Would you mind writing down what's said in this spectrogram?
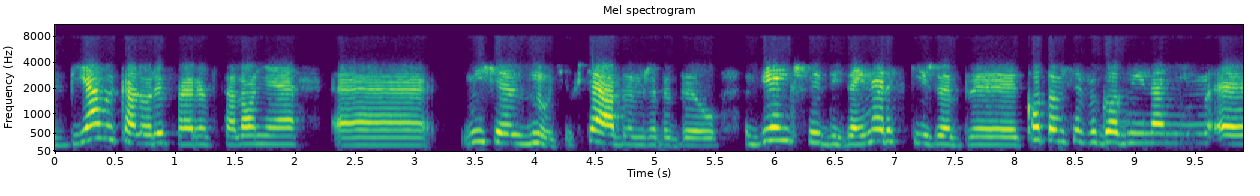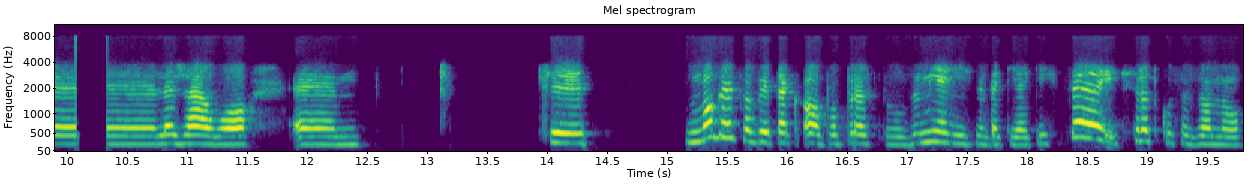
biały kaloryfer w salonie mi się znudził. Chciałabym, żeby był większy, designerski, żeby kotom się wygodniej na nim e, e, leżało. E, czy mogę sobie tak o po prostu wymienić na taki jaki chcę i w środku sezonu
